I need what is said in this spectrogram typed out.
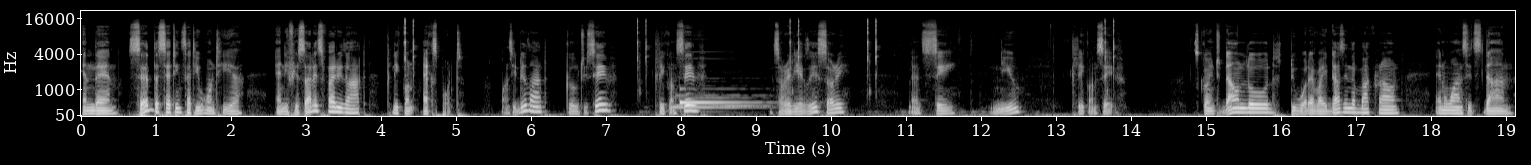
and then set the settings that you want here. And if you're satisfied with that click on export. Once you do that go to save click on save. It's already exists sorry. Let's say new click on save. It's going to download do whatever it does in the background and once it's done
